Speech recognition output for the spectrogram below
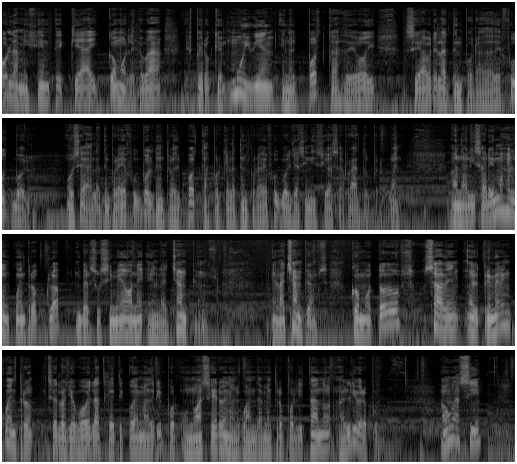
Hola mi gente, ¿qué hay? ¿Cómo les va? Espero que muy bien. En el podcast de hoy se abre la temporada de fútbol. O sea, la temporada de fútbol dentro del podcast, porque la temporada de fútbol ya se inició hace rato, pero bueno. Analizaremos el encuentro Club versus Simeone en la Champions. En la Champions, como todos saben, el primer encuentro se lo llevó el Atlético de Madrid por 1 a 0 en el Wanda Metropolitano al Liverpool. Aún así,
